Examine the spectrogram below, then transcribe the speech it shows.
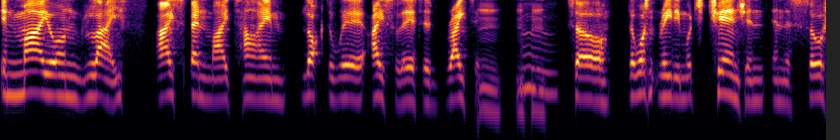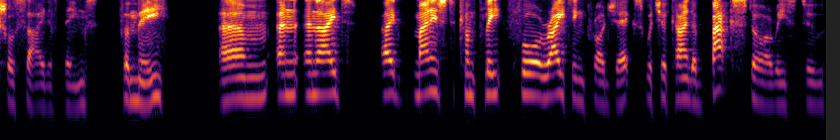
in my own life, I spend my time locked away, isolated, writing. Mm, mhm. Mm. So there wasn't really much change in, in the social side of things for me. Um, and and I'd I'd managed to complete four writing projects, which are kind of backstories to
